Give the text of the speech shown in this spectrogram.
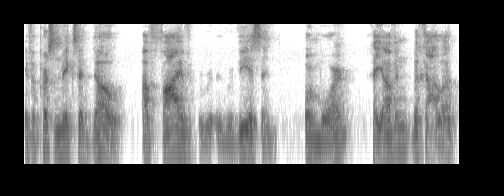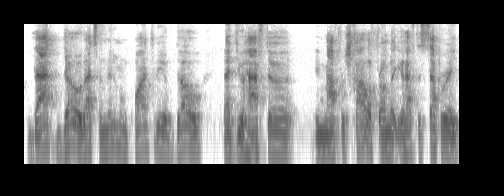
If a person makes a dough of five reviasin or more, chayavin bechala, that dough, that's the minimum quantity of dough that you have to be mafresh challah from, that you have to separate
